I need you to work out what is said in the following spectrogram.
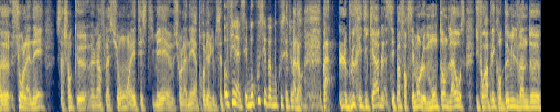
euh, sur l'année, sachant que euh, l'inflation est estimée euh, sur l'année à 3,7%. Au final, c'est beaucoup, c'est pas beaucoup cette hausse. Alors, bah, le plus critiquable, c'est pas forcément le montant de la hausse. Il faut rappeler qu'en 2022,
